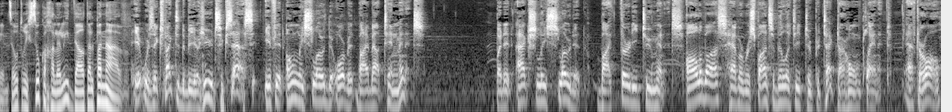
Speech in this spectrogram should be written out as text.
באמצעות ריסוק החללית דארט על פניו. It was expected to be a huge success if it only slowed the orbit by about 10 minutes. But it actually slowed it by 32 minutes. All of us have a responsibility to protect our home planet. After all,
